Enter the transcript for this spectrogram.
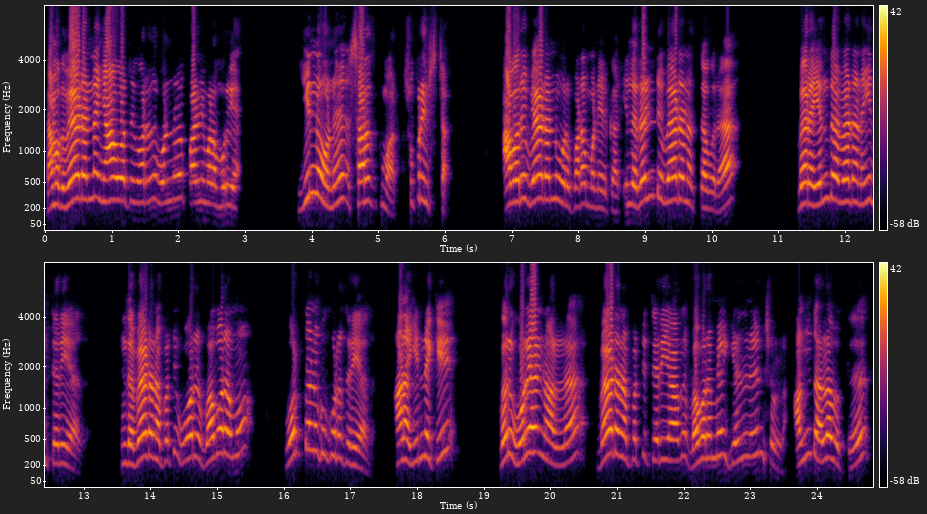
நமக்கு வேடன்னா ஞாபகத்துக்கு வர்றது ஒன்று பழனிமலை முருகன். இன்னொன்னு சரத்குமார் சுப்ரீம் ஸ்டார் அவர் வேடன்னு ஒரு படம் பண்ணியிருக்காரு. இந்த ரெண்டு வேடனை தவிர வேற எந்த வேடனையும் தெரியாது. இந்த வேடனை பத்தி ஒரு விவரமும் ஒருத்தனுக்கு கூட தெரியாது. ஆனா இன்னைக்கு வெறும் ஒரே நாள்ல வேடனை பத்தி தெரியாத விவரமே இல்லைன்னு சொல்லலாம். அந்த அளவுக்கு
